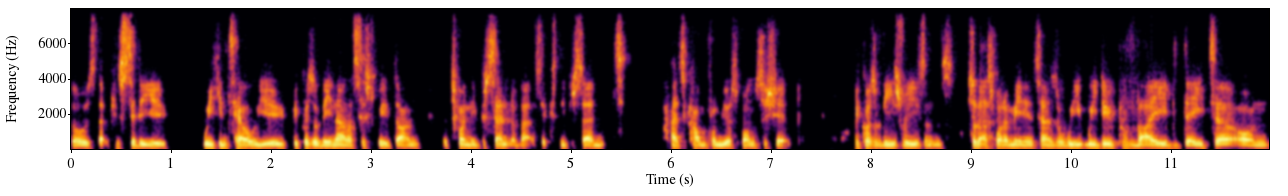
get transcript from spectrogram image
those that consider you. We can tell you because of the analysis we've done that twenty percent of that sixty percent has come from your sponsorship because of these reasons. So that's what I mean in terms of we we do provide data on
